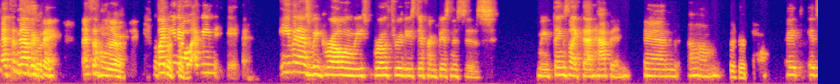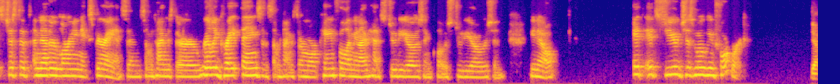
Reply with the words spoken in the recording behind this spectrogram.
that's another So, thing. That's a whole other thing. But you know, I mean, even as we grow and we grow through these different businesses, I mean, things like that happen, and um, sure. it, it's just a, another learning experience. And sometimes they're really great things, and sometimes they're more painful. I mean, I've had studios and closed studios, and you know, it, it's you just moving forward, Yeah,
